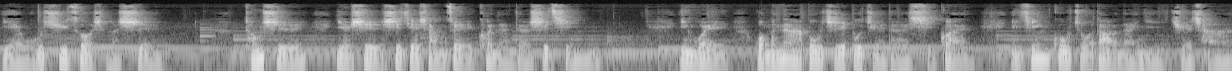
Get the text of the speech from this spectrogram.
也无需做什么事，同时也是世界上最困难的事情。因为我们那不知不觉的习惯，已经固着到难以觉察，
